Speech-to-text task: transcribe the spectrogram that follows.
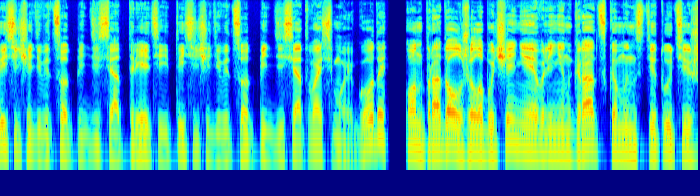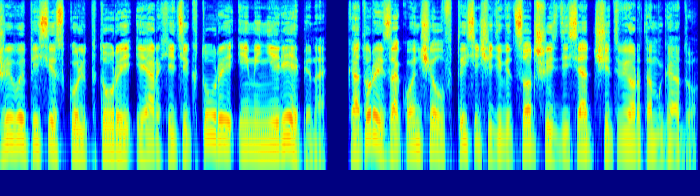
1953-1958 годы, он продолжил обучение в Ленинградском институте живописи, скульптуры и архитектуры имени Репина, который закончил в 1964 году.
